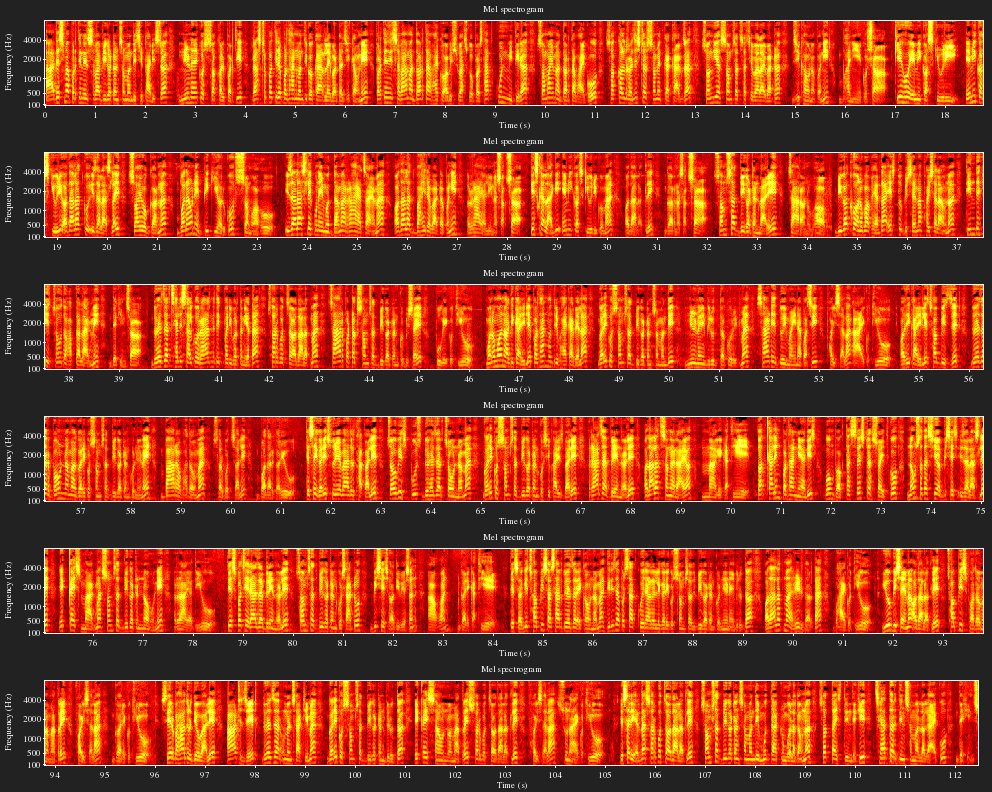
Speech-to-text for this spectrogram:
आदेशमा प्रतिनिधि सभा विघटन सम्बन्धी सिफारिस र निर्णयको सकल प्रति राष्ट्रपति र प्रधानमन्त्रीको कार्यालयबाट झिकाउने प्रतिनिधि सभामा दर्ता भएको अविश्वासको प्रस्ताव कुन मिति र समयमा दर्ता भएको सकल रजिस्टर समेतका कागजात संघीय संसद सचिवालयबाट झिकाउन पनि भनिएको छ। के हो एमिकस क्युरी एमिकस क्युरी अदालतको इजलासलाई सहयोग गर्न बनाउने विज्ञहरूको समूह हो। इजलासले कुनै मुद्दामा राय चाहेमा अदालत बाहिरबाट पनि राय लिन सक्छ। त्यसका लागि एमिकस क्युरीको माग अदालतले गर्न सक्छ। संसद विघटन बारे चार अनुभव। विगतको अनुभव हेर्दा यस्तो विषयमा फैसला हुन तीनदेखि चौध हप्ता लाग्ने देखिन्छ। दुई हजार छ्यालिस सालको राजनैतिक परिवर्तन यता सर्वोच्च अदालतमा चार पटक संसद विघटनको विषय पुगेको थियो। मनमोहन अधिकारीले प्रधानमन्त्री भएका बेला गरेको संसद विघटन सम्बन्धी निर्णय विरुद्धको रिटमा साढे दुई महिनापछि फैसला आएको थियो। अधिकारीले छब्बिस जेठ दुई हजार बाहन्नमा गरेको संसद विघटनको निर्णय बाह्र भदौमा सर्वोच्चले बदर गर्यो। त्यसै गरी सूर्यबहादुर थापाले चौबिस पुस दुई हजार चौन्नमा गरेको संसद विघटनको सिफारिसबारे राजा वीरेन्द्रले अदालतसँग राय मागेका थिए। तत्कालीन प्रधान न्यायाधीश ओम भक्त श्रेष्ठ सहितको नौ सदस्यीय विशेष इजलासले एक्काइस माघमा संसद विघटन नहुने राय दियो। त्यसपछि राजा वीरेन्द्रले संसद विघटनको साटो विशेष अधिवेशन आह्वान गरेका थिए। त्यसअघि छब्बिस असार दुई हजार एकाउन्नमा गिरिजाप्रसाद कोइरालाले गरेको संसद विघटनको निर्णय विरुद्ध अदालतमा ऋण दर्ता भएको थियो। यो विषयमा अदालतले छब्बिस भदौमा मात्रै फैसला गरेको थियो। शेरबहादुर देउवाले आठ जेठ दुई हजार उनासाठीमा गरेको संसद विघटन विरुद्ध एक्काइस साउनमा मात्रै सर्वोच्च अदालतले फैसला सुनाएको थियो। यसरी हेर्दा सर्वोच्च अदालतले संसद विघटन सम्बन्धी मुद्दा टुङ्गो लगाउन सत्ताइस दिनदेखि छ्यात्तर दिनसम्म लगाएको देखिन्छ।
